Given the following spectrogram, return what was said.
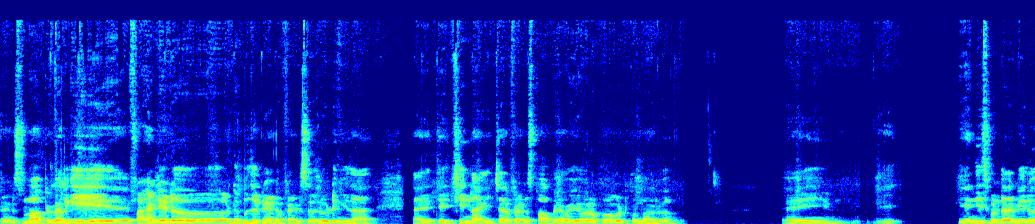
ఫ్రెండ్స్ మా పిల్లలకి ఫైవ్ హండ్రెడ్ డబ్బులు దొరికినాయంట ఫ్రెండ్స్ రోడ్డు మీద. అది తెచ్చి నాకు ఇచ్చారు ఫ్రెండ్స్. పాప ఎవరో ఎవరో పోగొట్టుకున్నారు ఏం తీసుకుంటారు మీరు?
